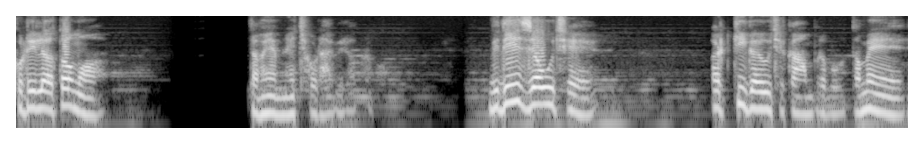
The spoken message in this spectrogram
ખોટી લતોમાં તમે એમને છોડાવી લો પ્રભુ. વિદેશ જવું છે, અટકી ગયું છે કામ પ્રભુ. તમે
